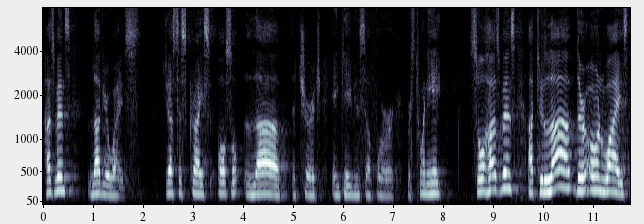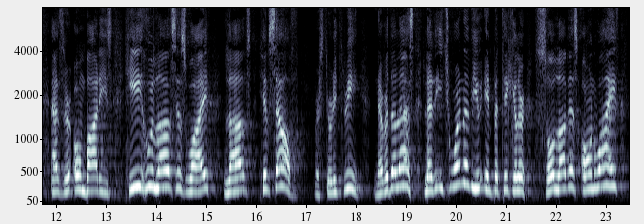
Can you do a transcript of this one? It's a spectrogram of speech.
Husbands, love your wives. Just as Christ also loved the church and gave himself for her. Verse 28. So husbands are to love their own wives as their own bodies. He who loves his wife loves himself. Verse 33 Nevertheless, let each one of you in particular so love his own wife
